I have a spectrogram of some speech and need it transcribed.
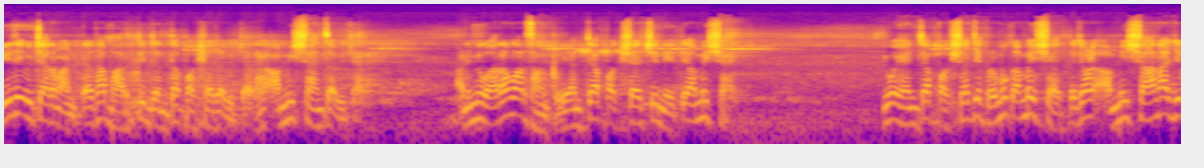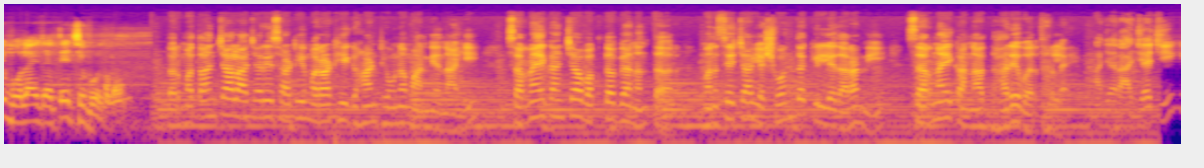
ते जे विचार मांडतात हा भारतीय जनता पक्षाचा विचार हा अमित शहांचा विचार आहे. आणि मी वारंवार सांगतो यांच्या पक्षाचे नेते अमित शहा आहेत. किंवा यांच्या पक्षाचे प्रमुख अमित शहा आहेत. त्याच्यामुळे अमित शहाना जे बोलायचं आहे तेच हे बोलतात. तर मतांच्या लाचारीसाठी मराठी गहाण ठेवणं मान्य नाही. सरनाईकांच्या वक्तव्यानंतर मनसेच्या यशवंत किल्लेदारांनी सरनाईकांना धारेवर धरलंय. माझ्या राजाची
